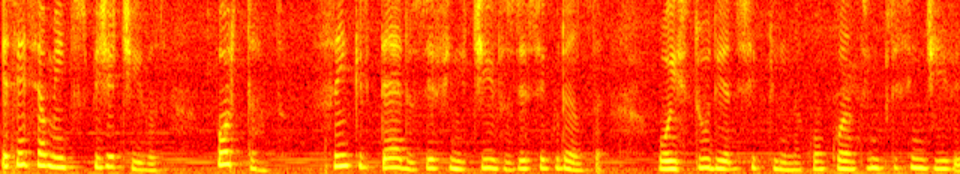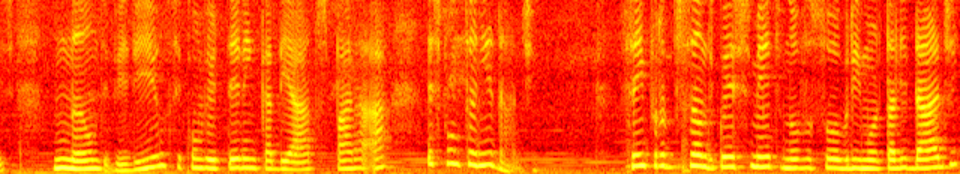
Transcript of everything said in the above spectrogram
essencialmente subjetivas, portanto, sem critérios definitivos de segurança. O estudo e a disciplina, conquanto imprescindíveis, não deveriam se converter em cadeados para a espontaneidade. Sem produção de conhecimento novo sobre imortalidade,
